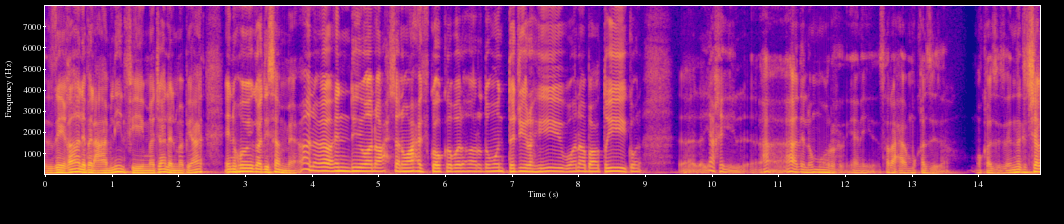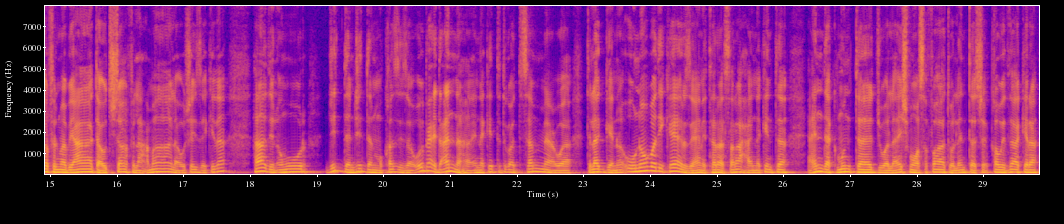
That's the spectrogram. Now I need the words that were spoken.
زي غالب العاملين في مجال المبيعات إنه هو يقعد يسمع أنا عندي وأنا أحسن واحد في كوكب الأرض ومنتجي رهيب وأنا بعطيك وأنا يا أخي هذه الأمور يعني صراحة مقززة. مقززه إنك تشتغل في المبيعات أو تشتغل في الأعمال أو شيء زي كذا هذه الأمور جدا جدا مقززة. وابعد عنها إنك أنت تقعد تسمع وتلقن ونوبدي كيرز يعني ترى صراحة إنك أنت عندك منتج ولا إيش مواصفات ولا أنت قوي الذاكرة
